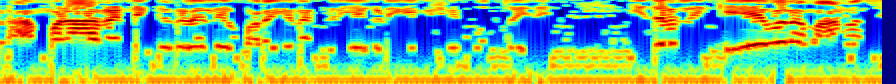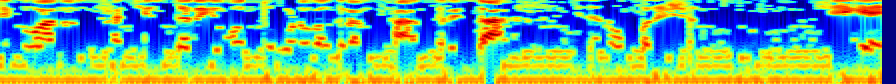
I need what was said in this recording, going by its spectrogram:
ಬ್ರಾಹ್ಮಣ ಅರಣ್ಯಕಗಳಲ್ಲಿ ಹೊರಗಿನ ಕ್ರಿಯೆಗಳಿಗೆ ವಿಷಯ ಗೊತ್ತು ಇದೆ. ಇದರಲ್ಲಿ ಕೇವಲ ಮಾನಸಿಕವಾದಂತಹ ಚಿಂತನೆಗೆ ಒತ್ತು ಕೊಡುವ ಗ್ರಂಥ. ಆದ್ದರಿಂದ ಇದನ್ನು ಉಪನಿಷತ್ತು ಹೀಗೆ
